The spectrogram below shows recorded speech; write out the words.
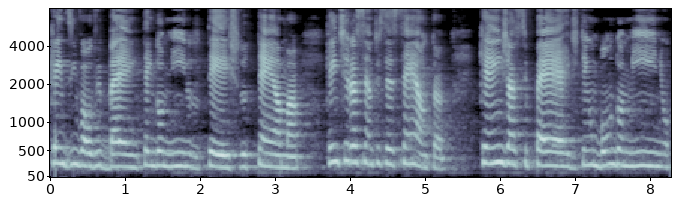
Quem desenvolve bem, tem domínio do texto, do tema. Quem tira 160? Quem já se perde, tem um bom domínio,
